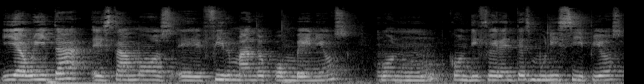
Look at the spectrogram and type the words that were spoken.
Y ahorita estamos eh, firmando convenios con, con, diferentes municipios,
